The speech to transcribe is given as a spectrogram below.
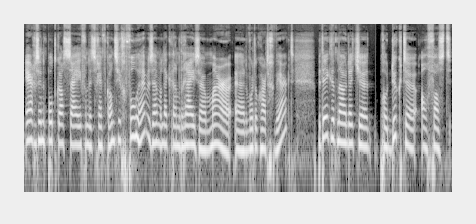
Ergens in de podcast zei je van dit is geen vakantiegevoel. Hè? We zijn wel lekker aan het reizen, maar eh, er wordt ook hard gewerkt. Betekent het nou dat je producten alvast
